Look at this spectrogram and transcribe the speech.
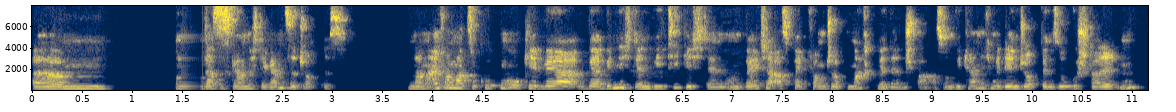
Ähm, und dass es gar nicht der ganze Job ist. Und dann einfach mal zu gucken, okay, wer, wer bin ich denn, wie ticke ich denn und welcher Aspekt vom Job macht mir denn Spaß und wie kann ich mir den Job denn so gestalten,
